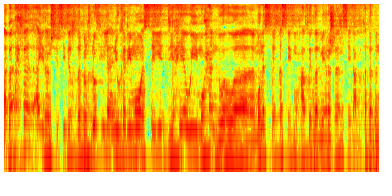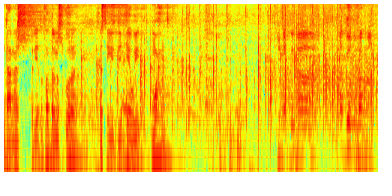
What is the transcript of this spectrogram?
أبا أحفاد أيضا الشيخ سيدي الخضر بن خلوف إلى أن يكرموا السيد يحيوي محند وهو منسق السيد محافظ المهرجان السيد عبد القادر بن دعماش. فليتفضل مشكورا السيد يحيوي محند يقدمها مفرمة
